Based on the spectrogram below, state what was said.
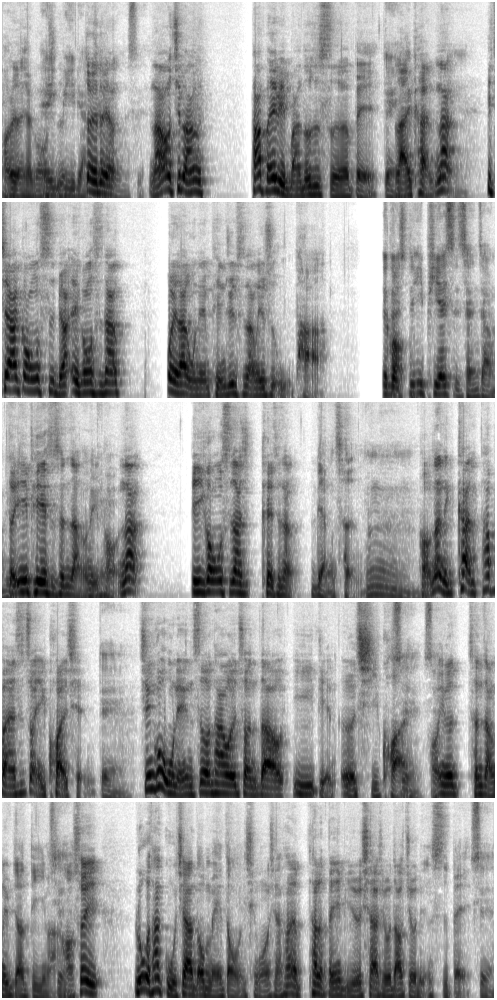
好有两家公司。对对对，然后基本上它本益比本来都是十二倍，对，来看那一家公司，比方 A 公司，它未来五年平均成长率是五趴，这个是 EPS 成长率，对 EPS 成长率哈。那 B 公司它可以成长两成，嗯，好，那你看它本来是赚一块钱，对，经过五年之后它会赚到一点二七块，哦，因为成长率比较低嘛，好，所以如果它股价都没动的情况下，它的它的本益比就下修到九点四倍，是。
